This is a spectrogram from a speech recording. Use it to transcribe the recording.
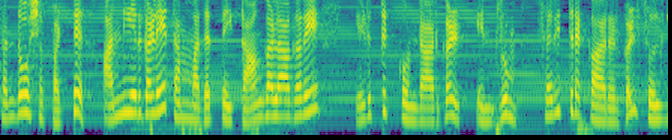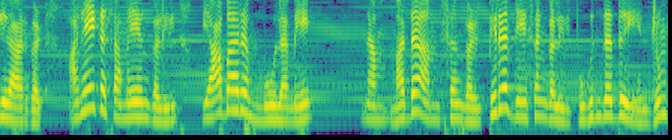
சந்தோஷப்பட்டு அந்நியர்களே தம் மதத்தை தாங்களாகவே எடுத்துக்கொண்டார்கள் என்றும் சரித்திரக்காரர்கள் சொல்கிறார்கள். அநேக சமயங்களில் வியாபாரம் மூலமே நம் மத அம்சங்கள் பிற தேசங்களில் புகுந்தது என்றும்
